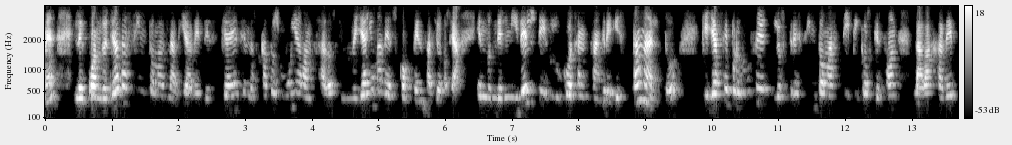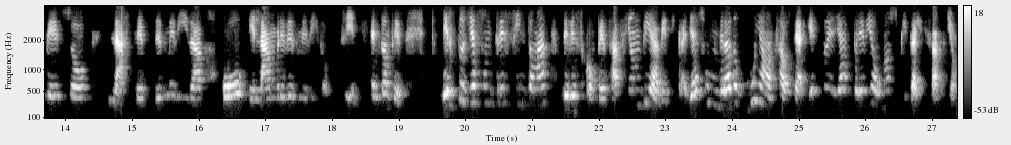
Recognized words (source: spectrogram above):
¿Eh? Cuando ya da síntomas la diabetes, ya es en los casos muy avanzados, donde ya hay una descompensación, o sea, en donde el nivel de glucosa en sangre es tan alto que ya se producen los tres síntomas típicos que son la baja de peso, la sed desmedida o el hambre desmedido. ¿sí? Entonces, estos ya son tres síntomas de descompensación diabética, ya es un grado muy avanzado, o sea, esto es ya previo a una hospitalización.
